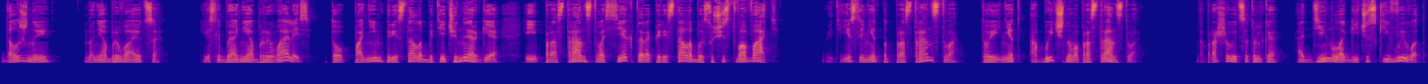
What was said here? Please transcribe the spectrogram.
Должны, но не обрываются. Если бы они обрывались, то по ним перестала бы течь энергия, и пространство сектора перестало бы существовать. Ведь если нет подпространства, то и нет обычного пространства. Напрашивается только один логический вывод.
